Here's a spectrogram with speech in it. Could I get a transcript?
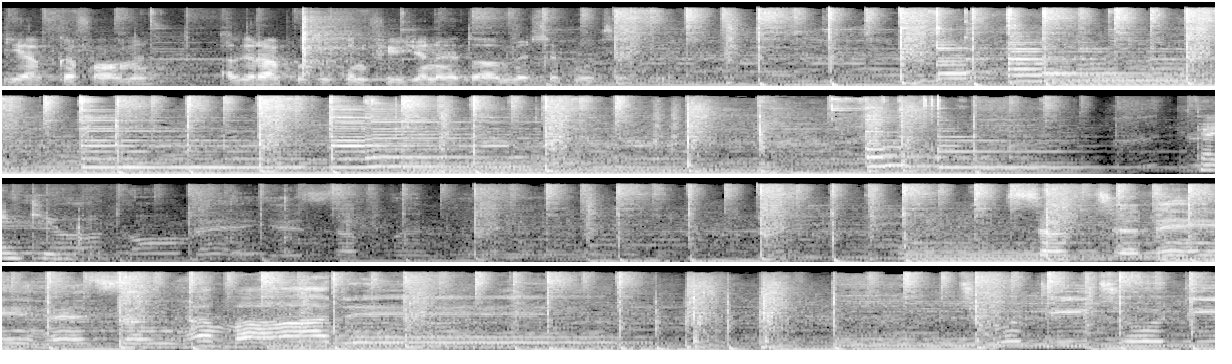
ये आपका फॉर्म है? अगर आपको कोई कन्फ्यूज़न है तो आप मेरे से पूछ सकते हैं। थैंक यू सब चले हैं संग हमारे। छोटी छोटी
